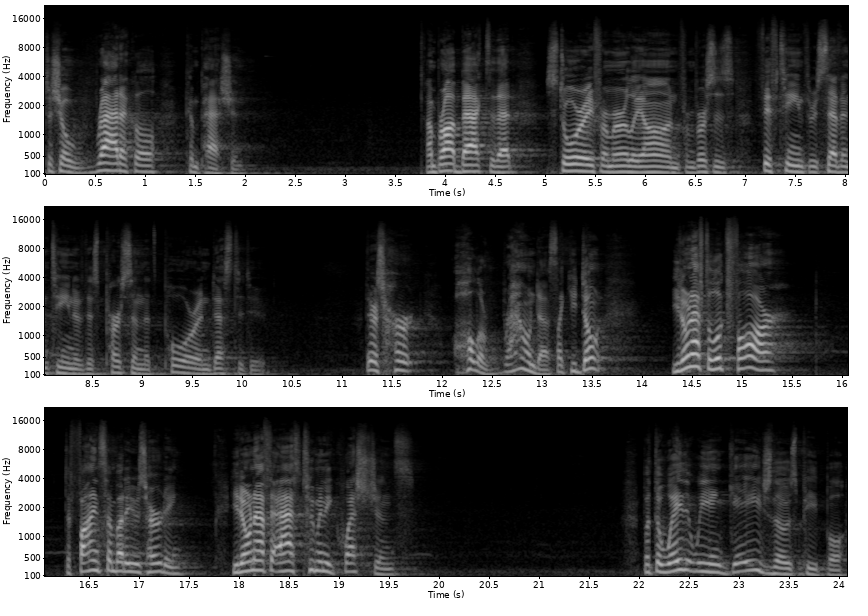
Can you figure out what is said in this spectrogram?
To show radical compassion. I'm brought back to that story from early on, from verses 15 through 17, of this person that's poor and destitute. There's hurt all around us. Like you don't, you don't have to look far to find somebody who's hurting. You don't have to ask too many questions. But the way that we engage those people,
